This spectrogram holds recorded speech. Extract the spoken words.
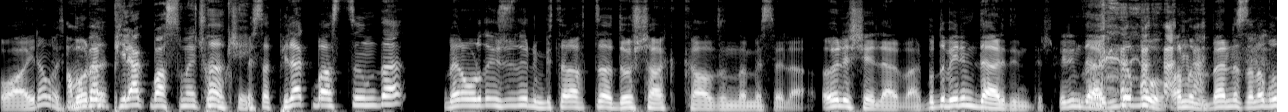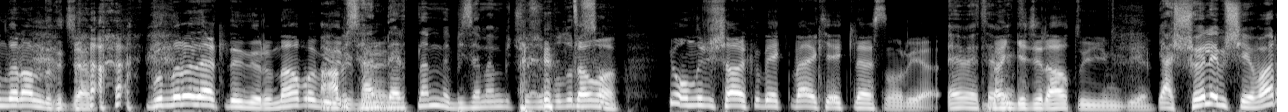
o ayrı ama. Ama bu arada- ben plak basmaya çok okeyim. Mesela plak bastığında ben orada üzülürüm bir tarafta 4 şarkı kaldığında mesela. Öyle şeyler var. Bu da benim derdimdir. Benim derdim de bu. Anladın? Ben de sana bunları anlatacağım. Bunlara dertleniyorum. Ne yapabilirim Abi sen yani? dertlenme biz hemen bir çözüm buluruz. Tamam. Bir 10. şarkı bek belki eklersin oraya. Evet evet. Ben gece rahat uyuyayım diye. Ya şöyle bir şey var.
